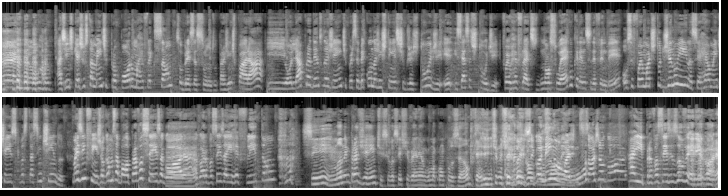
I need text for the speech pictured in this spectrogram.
É, então. A gente quer justamente propor uma reflexão sobre esse assunto, pra gente parar e olhar pra dentro da gente, perceber quando a gente tem esse tipo de atitude e, e se essa atitude foi um reflexo do nosso ego querendo se defender ou se foi uma atitude genuína, se realmente é isso que você tá sentindo. Mas enfim, jogamos a bola pra vocês agora. É. Agora vocês aí reflitam. Sim, mandem pra gente se vocês tiverem alguma conclusão, porque a gente não chegou em Não conclusão chegou nenhuma, a gente nenhuma. só jogou aí pra vocês resolverem agora.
